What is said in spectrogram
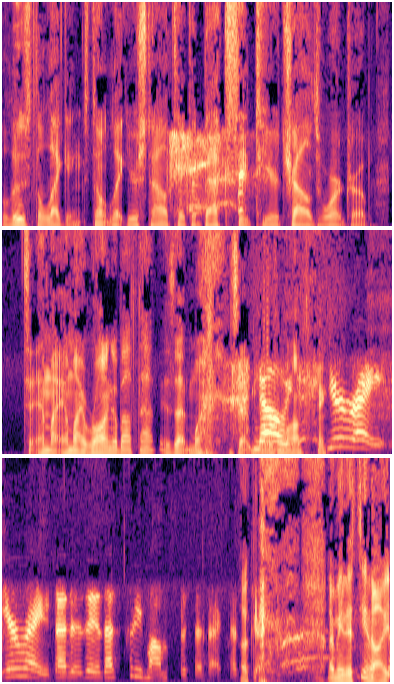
Lose the leggings. Don't let your style take a backseat to your child's wardrobe. So am I am I wrong about that? Is that more is that more No, mom thing? you're right. You're right. That is that's pretty mom specific. That's Okay. I mean, it's you know, I,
